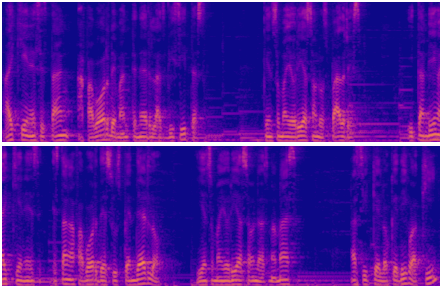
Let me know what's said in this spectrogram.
Hay quienes están a favor de mantener las visitas, que en su mayoría son los padres, y también hay quienes están a favor de suspenderlo, y en su mayoría son las mamás. Así que lo que digo aquí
